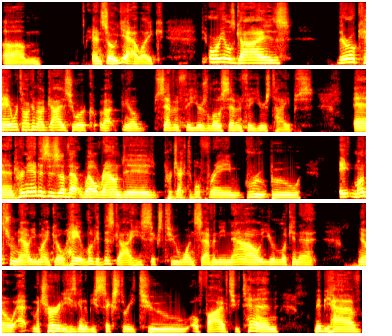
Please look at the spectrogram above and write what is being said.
Um, and so, yeah, like the Orioles guys, they're okay. We're talking about guys who are about, you know, seven figures, low seven figures types. And Hernandez is of that well rounded, projectable frame group who eight months from now, you might go, hey, look at this guy. He's 6'2, 170. Now you're looking at, you know, at maturity, he's going to be 6'3, 205, 210. Maybe have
